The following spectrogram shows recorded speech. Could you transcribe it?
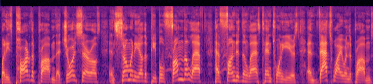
but he's part of the problem that George Soros and so many other people from the left have funded in the last 10, 20 years, and that's why we're in the problems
